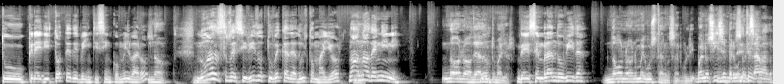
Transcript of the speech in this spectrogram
tu creditote de 25 mil varos? No, no, has recibido tu beca de adulto mayor? No, no, de Nini. No, no, de adulto mayor. ¿De Sembrando Vida? No, no, no me gustan los árboles. Bueno, sí, sembré uno el sábado.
